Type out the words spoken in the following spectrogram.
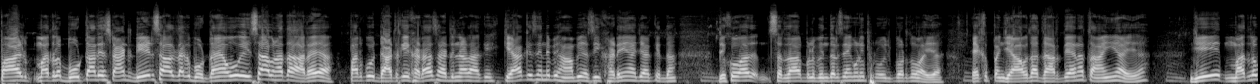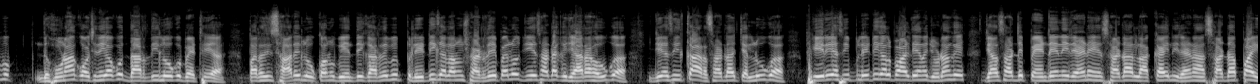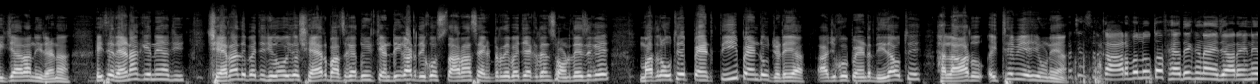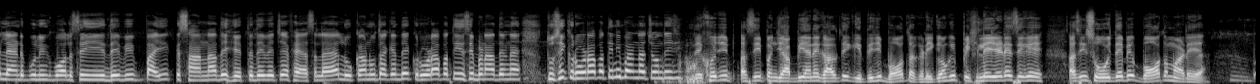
ਪਾਲ ਮਤਲਬ ਵੋਟਾਂ ਦੇ ਸਟੈਂਡ ਡੇਢ ਸਾਲ ਤੱਕ ਵੋਟਾਂ ਆ, ਉਹ ਇਸ ਹਿਸਾਬ ਨਾਲ ਤਾਂ ਆ ਰਿਹਾ ਪਰ ਕੋਈ ਡਟ ਕੇ ਖੜਾ ਸਾਡੇ ਨਾਲ ਆ ਕੇ, ਕਿਹਾ ਕਿਸੇ ਨੇ ਵੀ ਹਾਂ ਵੀ ਅਸੀਂ ਖੜੇ ਆ ਜਾਂ ਕਿਦਾਂ। ਦੇਖੋ ਆ ਸਰਦਾਰ ਬਲਵਿੰਦਰ ਸਿੰਘ ਹੁਣੀ ਫਿਰੋਜ਼ਪੁਰ ਤੋਂ ਆਏ ਆ। ਇੱਕ ਪੰਜਾਬ ਦਾ ਦਰਦ ਆ ਨਾ, ਤਾਂ ਹੀ ਆਏ ਆ। ਜੇ ਮਤਲਬ ਹੋਣਾ ਕੁਛ ਨਹੀਂਗਾ ਕੋਈ ਦਰਦੀ ਲੋਕ ਬੈਠੇ ਆ, ਪਰ ਅਸੀਂ ਸਾਰੇ ਲੋਕਾਂ ਨੂੰ ਬੇਨਤੀ ਕਰਦੇ ਵੀ ਪੋਲੀਟੀਕਲਾਂ ਨੂੰ ਛੱਡ ਦੇ ਪਹਿਲਾਂ, ਜੇ ਸਾਡਾ ਗੁਜ਼ਾਰਾ ਹੋਊਗਾ, ਜੇ ਅਸੀਂ ਘਰ ਸਾਡਾ ਚੱਲੂਗਾ, ਫਿਰ ਅਸੀਂ ਪੋਲੀਟੀਕਲ ਪਾਰਟੀਆਂ ਨਾਲ ਜੁੜਾਂਗੇ, ਜਾਂ ਸਾਡੇ ਪਿੰਡ ਹੀ ਨਹੀਂ ਰਹਿਣੇ, ਸਾਡਾ ਇਲਾਕਾ ਹੀ ਨਹੀਂ ਰਹਿਣਾ, ਸਾਡਾ ਭਾਈਚਾਰਾ ਨਹੀਂ ਰਹਿਣਾ। ਇੱਥੇ ਰਹਿਣਾ ਕਿਨੇ ਆ ਜੀ? ਸ਼ਹਿਰਾਂ ਦੇ ਵਿੱਚ ਜਦੋਂ ਜਦੋਂ ਸ਼ਹਿਰ ਵਸ ਗਿਆ, ਤੁਸੀਂ ਚੰਡੀਗੜ੍ਹ ਦੇਖੋ 17 ਸੈਕਟਰ ਦੇ ਵਿੱਚ ਇੱਕ ਦਿਨ ਸੁਣਦੇ ਸੀਗੇ, ਮਤਲਬ ਉੱਥੇ ਪਿੰਡ 30 ਪਿੰਡ ਉਜੜੇ ਆ, ਅੱਜ ਕੋਈ ਪਿੰਡ ਦੀਦਾ ਉੱਥੇ, ਹਾਲਾਤ ਇੱਥੇ ਵੀ ਇਹੀ ਹੋਣੇ ਆ। ਅੱਛਾ, ਸਰਕਾਰ ਵੱਲੋਂ ਤਾਂ ਫਾਇਦੇ ਗਿਣਾਏ ਜਾ ਰਹੇ ਨੇ ਲੈਂਡ ਪੂਲਿੰਗ ਪਾਲਿਸੀ ਦੇ ਵੀ ਭਾਈ ਕਿਸਾਨਾਂ ਦੇ ਹਿੱਤ ਦੇ ਵਿੱਚ ਇਹ ਫੈਸਲਾ ਹੈ ਲੋਕਾਂ ਨੂੰ ਤਾਂ ਕਹਿੰਦੇ ਕਰੋੜਾਪਤੀ ਅਸੀਂ ਬਣਾ ਦੇਣਾ। ਤੁਸੀਂ ਕਰੋੜਾਪਤੀ ਨਹੀਂ ਬਣਨਾ ਚਾਹੁੰਦੇ ਜੀ? ਦੇਖੋ ਜੀ ਅਸੀਂ ਪੰਜਾਬੀਆਂ ਨੇ ਗਲਤੀ ਕੀਤੀ ਜੀ ਬਹੁਤ ਤਕੜੀ ਕਿਉਂਕਿ ਪਿਛਲੇ ਜਿਹੜੇ ਸੀਗੇ ਅਸੀਂ ਸੋਚਦੇ ਵੀ ਬਹੁਤ ਮਾੜੇ ਆ।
